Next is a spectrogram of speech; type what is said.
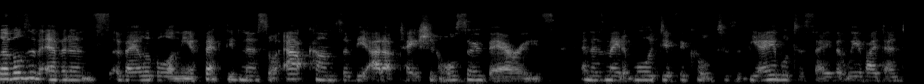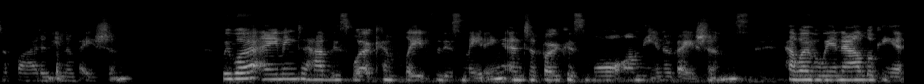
Levels of evidence available on the effectiveness or outcomes of the adaptation also varies, and has made it more difficult to be able to say that we have identified an innovation. We were aiming to have this work complete for this meeting and to focus more on the innovations. However, we are now looking at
